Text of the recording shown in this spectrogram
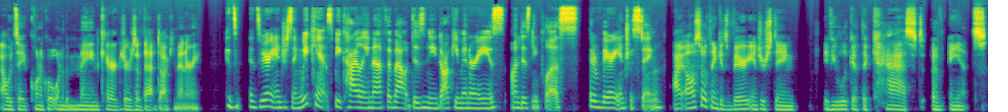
I would say, quote unquote, one of the main characters of that documentary. It's it's very interesting. We can't speak highly enough about Disney documentaries on Disney Plus. They're very interesting. I also think it's very interesting if you look at the cast of Ants.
